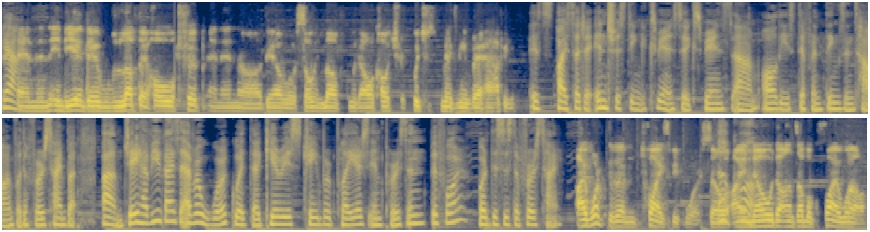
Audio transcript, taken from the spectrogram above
Yeah. And then in the end, they loved the whole trip, and then uh, they were so in love with our culture, which makes me very happy. It's quite such an interesting experience to experience um, all these different things in Taiwan for the first time. But um, Jay, have you guys ever worked with the Curious Chamber players in person before, or this is the first time? I worked with them twice before, so Oh, I know the ensemble quite well.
